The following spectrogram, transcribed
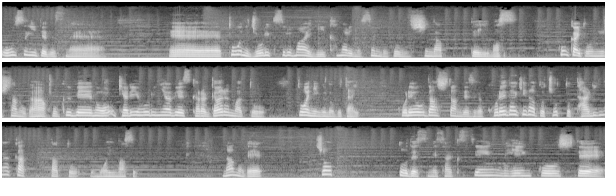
多すぎてですね、えー、島に上陸する前にかなりの戦力を失っています。今回投入したのが、北米のキャリフォルニアベースからガルマとトワニングの部隊、これを出したんですが、これだけだとちょっと足りなかったと思います。なので、ちょっとですね、作戦を変更して、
